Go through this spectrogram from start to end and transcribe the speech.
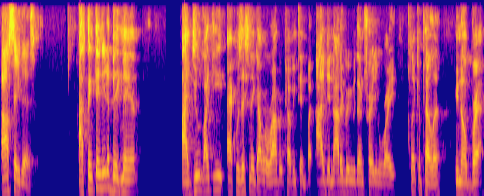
I'll say this: I think they need a big man. I do like the acquisition they got with Robert Covington, but I did not agree with them trading away Clint Capela. You know, Brad,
